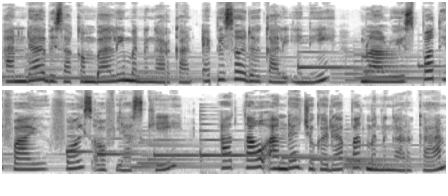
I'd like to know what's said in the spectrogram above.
Anda bisa kembali mendengarkan episode kali ini melalui Spotify Voice of Yaski atau Anda juga dapat mendengarkan,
